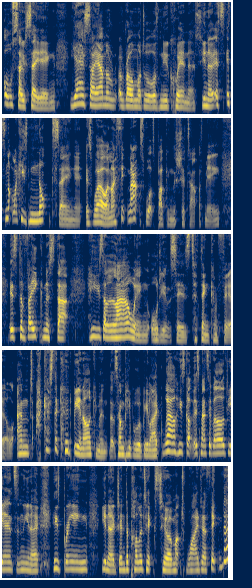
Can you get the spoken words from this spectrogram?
also saying, yes, I am a, a, role model of new queerness. You know, it's, it's not like he's not saying it as well. And I think that's what's bugging the shit out of me is the vagueness that he's allowing audiences to think and feel. And I guess there could be an argument that some people would be like, well, he's got this massive audience and, you know, he's bringing, you know, gender politics to a much wider thing. No,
